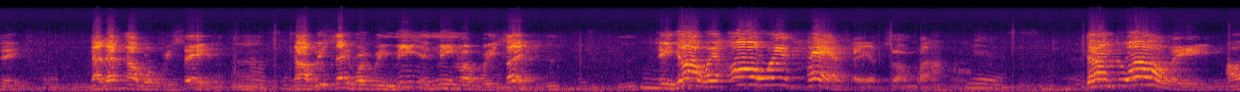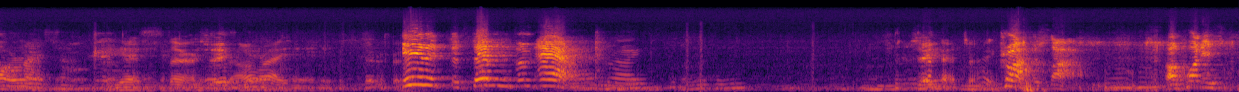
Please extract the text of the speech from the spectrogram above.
See? Now that's not what we say. Mm-hmm. Now we say what we mean and mean what we say. Mm-hmm. See, Yahweh always has had somebody. Yes. Down through all age. All right. Yes, sir. See? All right. In it the seven from Adam. Right. See? That's right. Prophesy of what is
